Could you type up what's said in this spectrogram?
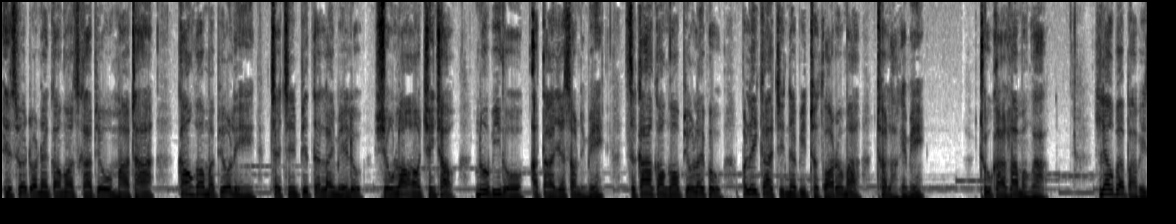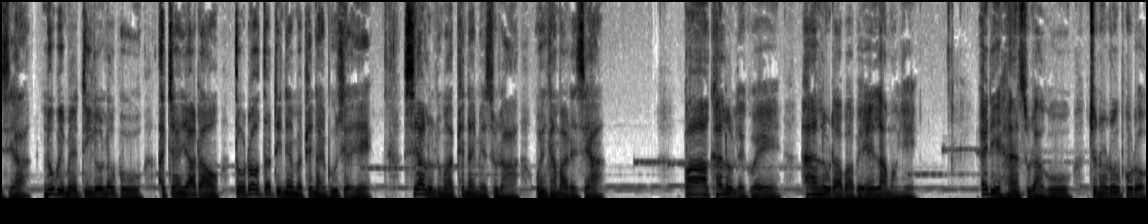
အင်စပက်တော်နဲ့ကောင်းကောင်းစကားပြောဖို့မှာထားကောင်းကောင်းမပြောရင်ချက်ချင်းပြစ်တက်လိုက်မယ်လို့ယုံလောက်အောင်ချင်းချောက်နှုတ်ပြီးတော့အတာရက်ဆောင်နေမယ်စကားကောင်းကောင်းပြောလိုက်ဖို့ပလိတ်ကကျင်းနေပြီးထွက်သွားတော့မှထွက်လာခဲ့မယ်ထိုခါလှမောင်က လျှောက်ဘက်ပါပြီဆရာနှုတ်ပေမဲ့ဒီလိုလုပ်ဖို့အကြံရတောင်တော်တော့တက်တိနဲ့မဖြစ်နိုင်ဘူးဆရာရဲ့ဆရာလိုလူမှဖြစ်နိုင်မယ်ဆိုတာဝန်ခံပါတယ်ဆရာပါခတ်လို့လေကွယ်ဟန်လို့တာပါပဲလှမောင်ရဲ့အဲ့ဒီဟန်ဆိုတာကိုကျွန်တော်တို့ဖို့တော့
